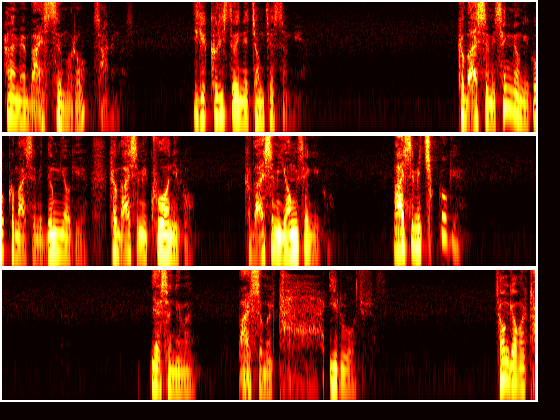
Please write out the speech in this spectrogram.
하나님의 말씀으로 사는 것이. 이게 그리스도인의 정체성이에요. 그 말씀이 생명이고 그 말씀이 능력이에요. 그 말씀이 구원이고 그 말씀이 영생이고 말씀이 축복이에요. 예수님은 말씀을 다 이루어 주셨어요. 성경을 다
